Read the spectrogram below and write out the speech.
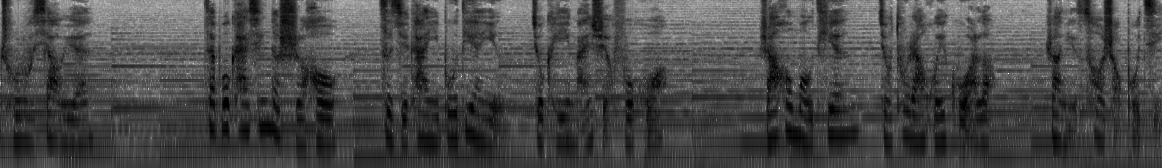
出入校园。在不开心的时候，自己看一部电影就可以满血复活，然后某天就突然回国了，让你措手不及。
